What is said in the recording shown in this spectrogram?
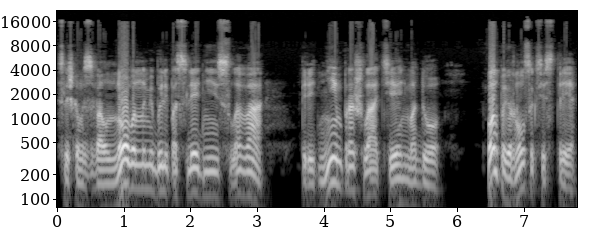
Слишком взволнованными были последние слова. Перед ним прошла тень Мадо. Он повернулся к сестре.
